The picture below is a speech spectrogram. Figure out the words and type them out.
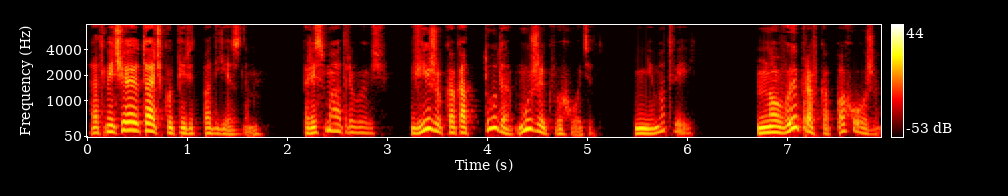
Отмечаю тачку перед подъездом. Присматриваюсь. Вижу, как оттуда мужик выходит. Не Матвей. Но выправка похожа.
